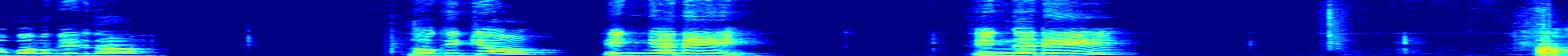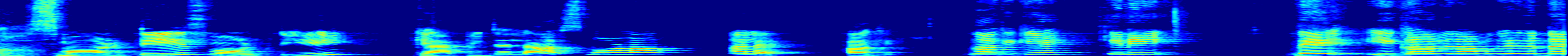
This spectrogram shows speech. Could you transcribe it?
അപ്പൊ നമുക്ക് എഴുതാം. നോക്കിക്കോ. എങ്ങനെ? എങ്ങനെ? ആ small T small T capital R small R അല്ലേ? ഓക്കെ നോക്കിക്കേ. ഇനി ദേ ഈ കളറിൽ നമുക്ക് എഴുതണ്ടേ.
